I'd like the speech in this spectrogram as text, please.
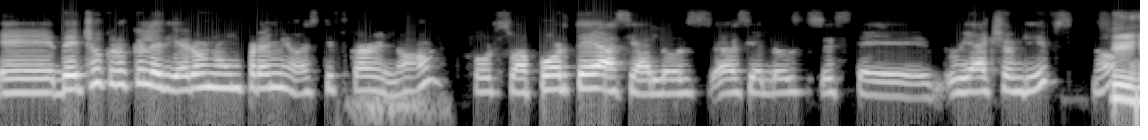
Eh, de hecho, creo que le dieron un premio a Steve Carell, ¿no? Por su aporte hacia los, hacia los este, reaction GIFs, ¿no? Sí,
